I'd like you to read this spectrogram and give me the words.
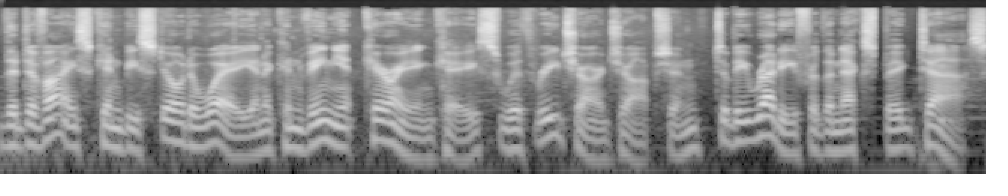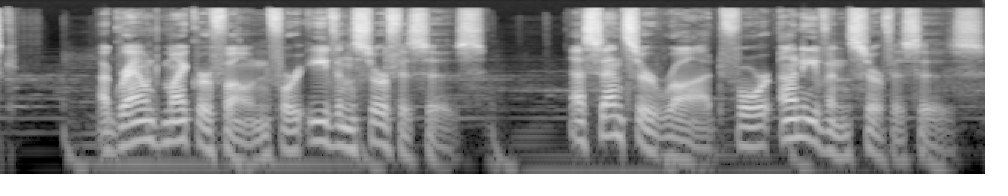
The device can be stowed away in a convenient carrying case with recharge option to be ready for the next big task. A ground microphone for even surfaces. A sensor rod for uneven surfaces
